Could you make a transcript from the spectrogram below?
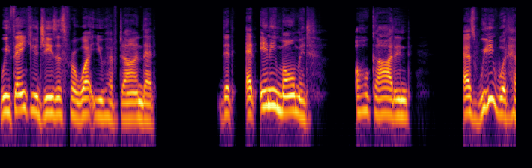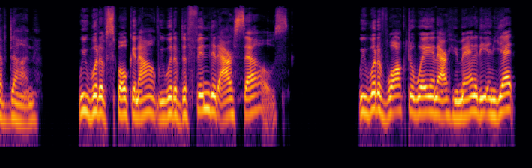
We thank you, Jesus, for what you have done, that, that at any moment, oh God, and as we would have done, we would have spoken out, we would have defended ourselves, we would have walked away in our humanity, and yet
